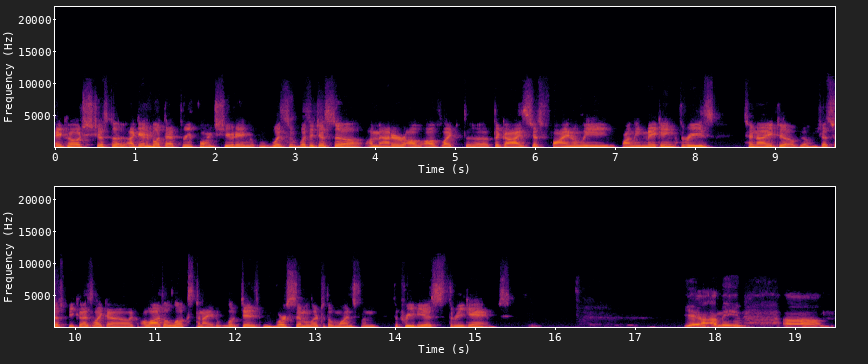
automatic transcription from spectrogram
Hey, coach. Just uh, again about that three-point shooting. Was was it just a, a matter of, of like the the guys just finally finally making threes? Tonight, uh, just just because like a uh, like a lot of the looks tonight looked were similar to the ones from the previous three games. Yeah, I mean, um,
